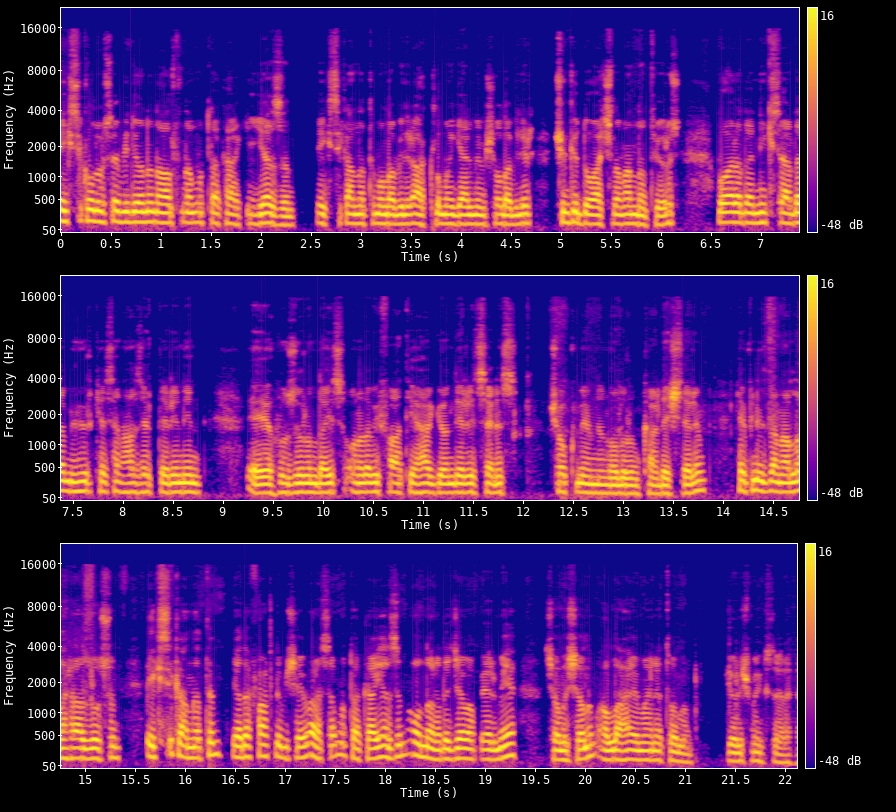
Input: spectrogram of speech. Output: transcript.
Eksik olursa videonun altına mutlaka ki yazın. Eksik anlatım olabilir, aklıma gelmemiş olabilir. Çünkü doğaçlama anlatıyoruz. Bu arada Niksar'da Mühür Kesen Hazretleri'nin e, huzurundayız. Ona da bir Fatiha gönderirseniz çok memnun olurum kardeşlerim. Hepinizden Allah razı olsun. Eksik anlatım ya da farklı bir şey varsa mutlaka yazın. Onlara da cevap vermeye çalışalım. Allah'a emanet olun. Görüşmek üzere.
